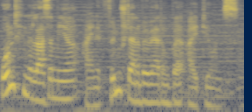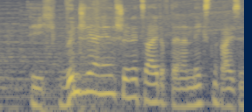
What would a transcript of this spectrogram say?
Und hinterlasse mir eine 5-Sterne-Bewertung bei iTunes. Ich wünsche dir eine schöne Zeit auf deiner nächsten Reise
